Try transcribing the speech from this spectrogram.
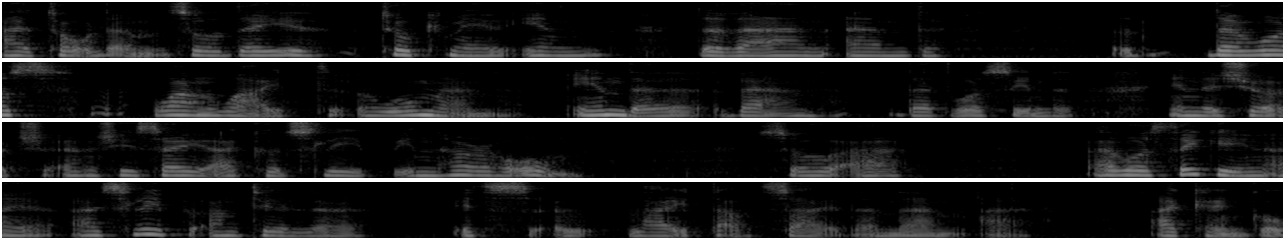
I told them. So they took me in the van, and uh, there was one white woman in the van that was in the in the church, and she say I could sleep in her home. So I I was thinking I I sleep until uh, it's uh, light outside, and then I I can go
